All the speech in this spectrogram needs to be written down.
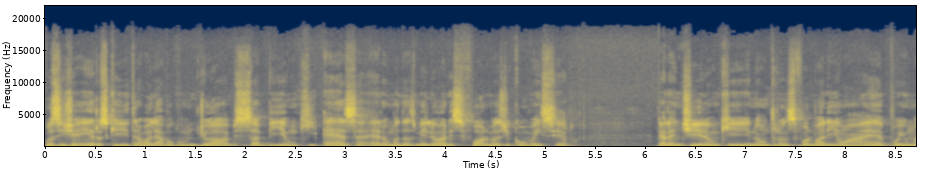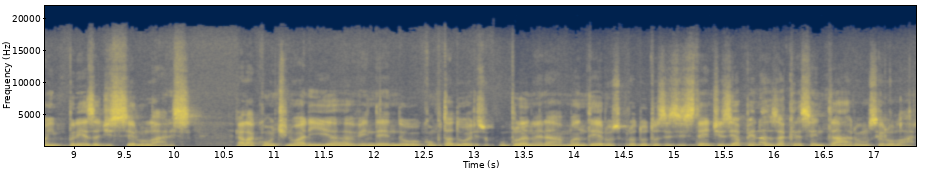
Os engenheiros que trabalhavam com Jobs sabiam que essa era uma das melhores formas de convencê-lo. Garantiram que não transformariam a Apple em uma empresa de celulares. Ela continuaria vendendo computadores. O plano era manter os produtos existentes e apenas acrescentar um celular.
